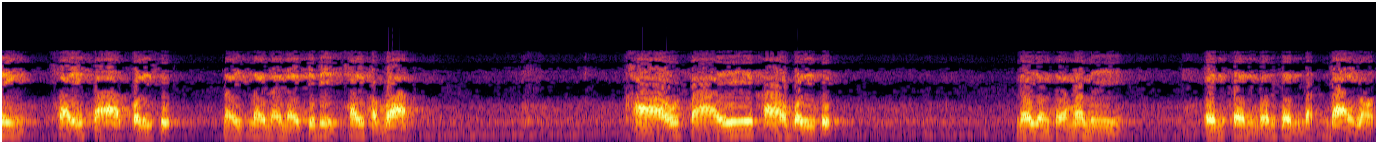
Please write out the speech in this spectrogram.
นิ่งใสสะอาดบริสุทธิ์ในในในในที่นี้ใช้คำว่า ขาวใสขาวบริสุทธิ์ แล้วยังแถมว่ามีเป็นเส้นเหมือนเส้นได้หลอด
